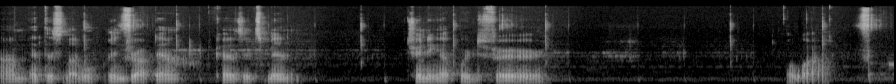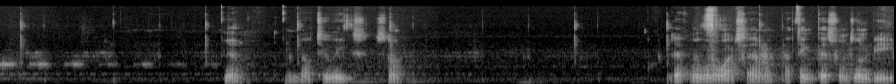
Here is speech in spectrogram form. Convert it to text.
um, at this level and drop down because it's been trending upwards for a while. Yeah, about two weeks. So definitely want to watch that one. I think this one's going to be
